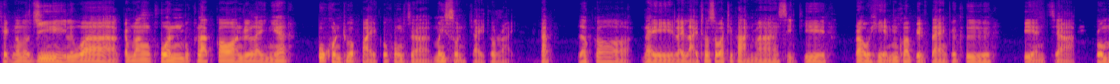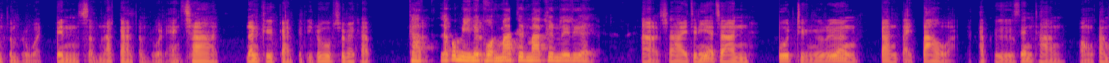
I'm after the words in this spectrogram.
เทคโนโลยี หรือว่ากำลังพลบุคลากรหรืออะไรเงี้ย ผู้คนทั่วไปก็คงจะไม่สนใจเท่าไหร่นะครับ แล้วก็ในหลาย ๆ ทศวรรษที่ผ่านมาสิ่งที่เราเห็นความเปลี่ยนแปลงก็คือ เปลี่ยนจากกรมตำรวจเป็นสำนักงานตำรวจแห่งชาติ นั่นคือการปฏิรูปใช่ไหมครับ ครับ แล้วก็มีในพลมากขึ้นมากขึ้นเรื่อยอ่าใช่ ทีนี้อาจารย์พูดถึงเรื่องการไต่เต้าอะนะครับ คือเส้นทางของความ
